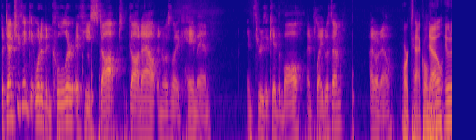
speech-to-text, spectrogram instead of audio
But don't you think it would have been cooler if he stopped, got out, and was like, "Hey, man," and threw the kid the ball and played with them? I don't know. Or tackle. No, it would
